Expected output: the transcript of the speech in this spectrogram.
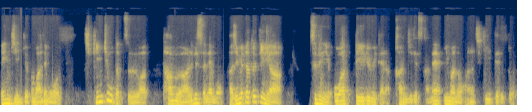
エンジンというかまあでも資金調達は多分あれですよね。もう始めた時にはすでに終わっているみたいな感じですかね。今のお話聞いてると。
